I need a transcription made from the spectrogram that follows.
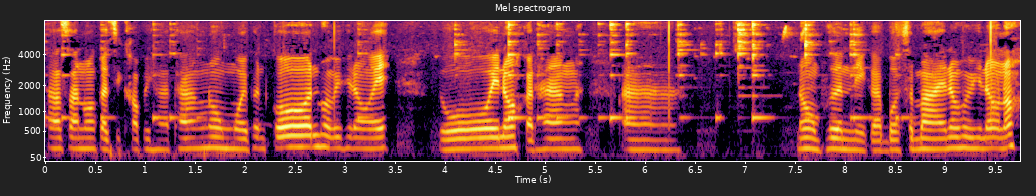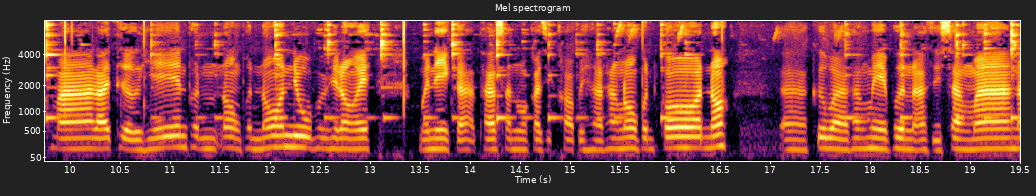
ทางสันวันก็สิเข้าไปหาทางน้องมวยเพิ่นก่อนพ่อแม่พี่น้องเอ้ยโดยเนาะกับทางอ่าน้องเพิ่นนี่ก็บ่สบายเนาะพี่น้องเนาะมาหลายเถื่อเห็นเพิ่นน้องเพิ่นนอนอยู่พี่น้องเอ้ยมื้อนี้ก็ทางสนวนก็สิเข้าไปหาทางน้องเพิ่นก่อนเนาะอ่าคือว่าทางแม่เพิ่นอาจสิสั่งมาน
